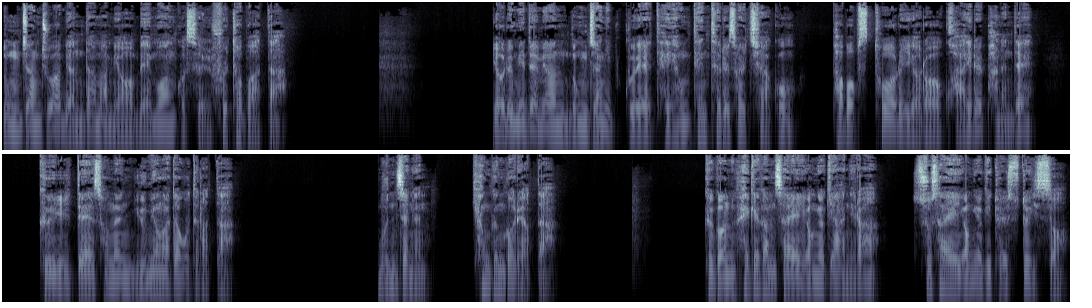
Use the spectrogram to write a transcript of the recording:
농장주와 면담하며 메모한 것을 훑어보았다. 여름이 되면 농장 입구에 대형 텐트를 설치하고 팝업 스토어를 열어 과일을 파는데 그 일대에서는 유명하다고 들었다. 문제는 현금 거래였다. 그건 회계감사의 영역이 아니라 수사의 영역이 될 수도 있어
